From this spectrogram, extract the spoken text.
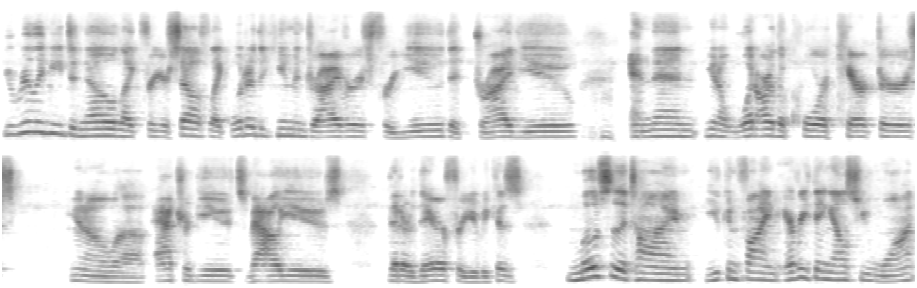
You really need to know, like for yourself, like what are the human drivers for you that drive you? Mm-hmm. And then, you know, what are the core characters, you know, uh, attributes, values that are there for you because most of the time you can find everything else you want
